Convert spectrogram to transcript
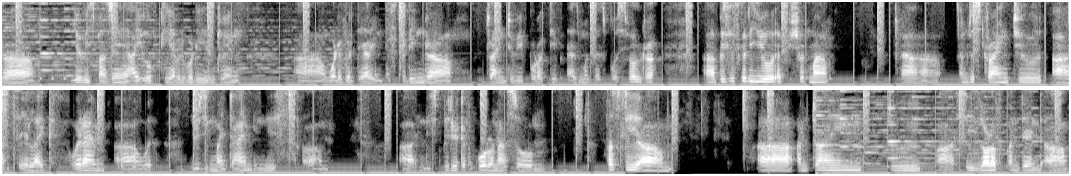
र यो बिचमा चाहिँ आई होप कि everybody is doing whatever they are interested in र trying to be productive as much as possible र विशेष गरी यो एपिसोडमा I'm just trying to say like where I am using my time in this uh, in this period of corona. So um, firstly um, uh, i'm trying to uh, see a lot of content um,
